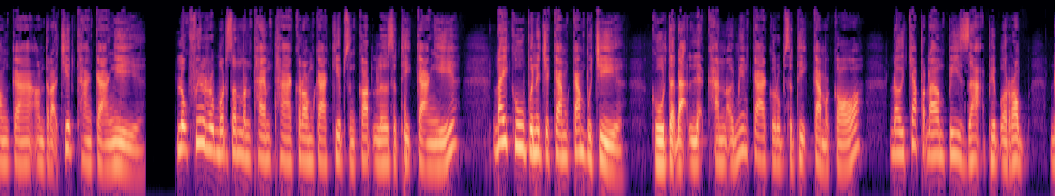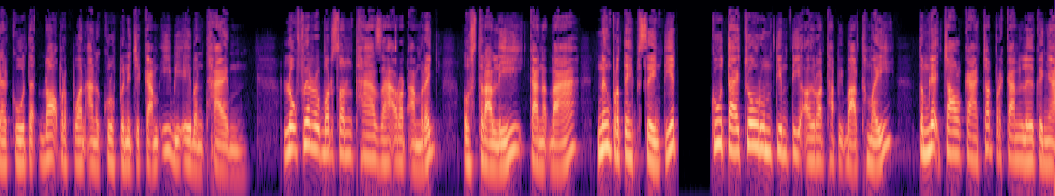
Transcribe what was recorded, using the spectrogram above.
អង្គការអន្តរជាតិខាងការងារលោក Phil Robertson បន្ថែមថាក្រមការគៀបសង្កត់លើសិទ្ធិការងារដៃគូពាណិជ្ជកម្មកម្ពុជាគួរតែដាក់លក្ខខណ្ឌឲ្យមានការគោរពសិទ្ធិកម្មករ ដោយចាប់ផ្ដើមពីសហភាពអឺរ៉ុបដែលគួរតែដកប្រព័ន្ធអនុគ្រោះពាណិជ្ជកម្ម EBA បន្ថែមលោក Phil Robertson ថាសហរដ្ឋអាមេរិកអូស្ត្រាលីកាណាដានិងប្រទេសផ្សេងទៀតគូតែចូលរួមទាមទារឲ្យរដ្ឋាភិបាលថ្មីទម្លាក់ចោលការចាត់ប្រកាន់លើកញ្ញា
